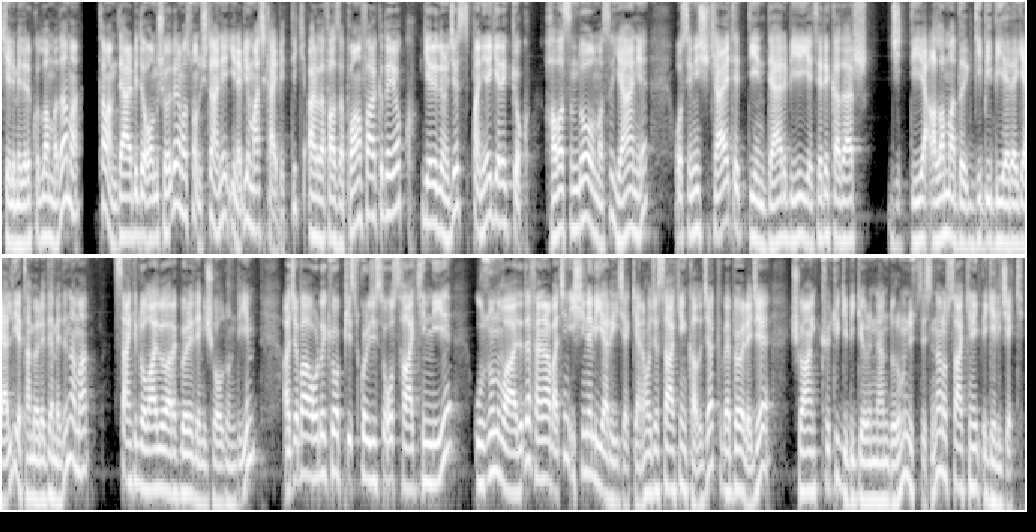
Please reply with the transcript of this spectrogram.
kelimeleri kullanmadı ama Tamam derbide olmuş olabilir ama sonuçta hani yine bir maç kaybettik. Arada fazla puan farkı da yok. Geri döneceğiz. Paniğe gerek yok. Havasında olması yani o senin şikayet ettiğin derbiyi yeteri kadar ciddiye alamadı gibi bir yere geldi ya tam öyle demedin ama sanki dolaylı olarak böyle demiş oldun diyeyim. Acaba oradaki o psikolojisi o sakinliği uzun vadede Fenerbahçe'nin işine mi yarayacak? Yani hoca sakin kalacak ve böylece şu an kötü gibi görünen durumun üstesinden o sakinlikle gelecek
